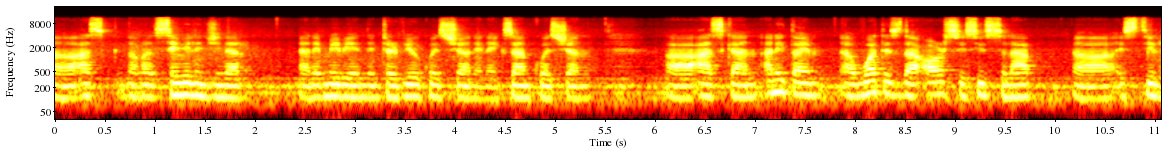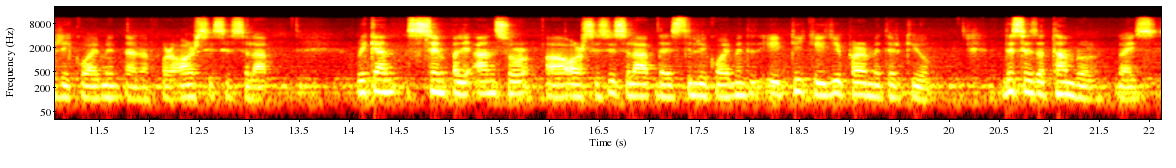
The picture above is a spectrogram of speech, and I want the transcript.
ask our civil engineer and it may be an interview question an exam question uh, ask an anytime uh, what is the RCC slab uh, steel requirement for RCC slab? We can simply answer uh, RCC slab the steel requirement is 80 kg per meter cube. This is a thumb rule guys.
